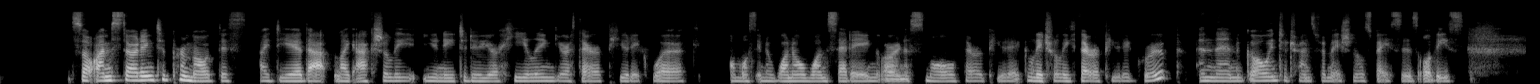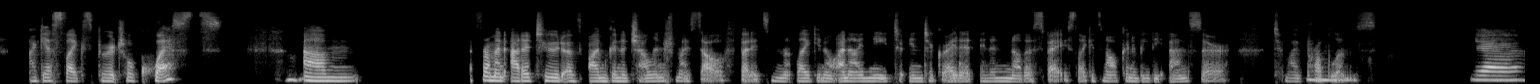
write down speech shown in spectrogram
so i'm starting to promote this idea that like actually you need to do your healing your therapeutic work almost in a one-on-one setting or in a small therapeutic literally therapeutic group and then go into transformational spaces or these i guess like spiritual quests mm-hmm. um from an attitude of i'm going to challenge myself but it's not like you know and i need to integrate it in another space like it's not going to be the answer to my mm-hmm. problems yeah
